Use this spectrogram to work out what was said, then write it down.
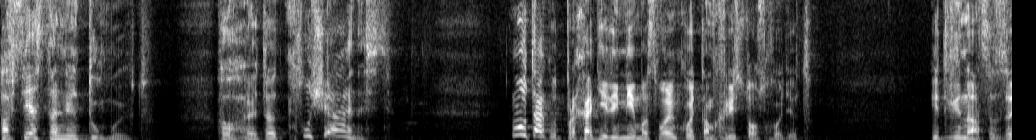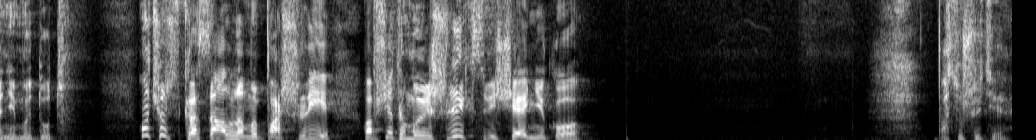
А все остальные думают, о, это случайность. Ну, вот так вот проходили мимо, смотрим, какой там Христос ходит. И 12 за ним идут. Он что сказал нам, мы пошли. Вообще-то мы и шли к священнику. Послушайте,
